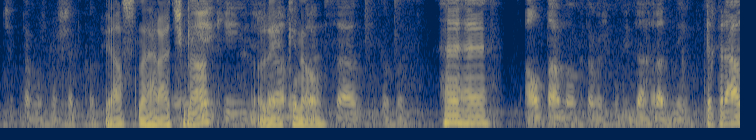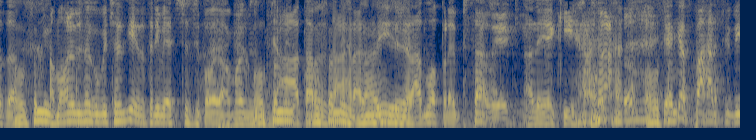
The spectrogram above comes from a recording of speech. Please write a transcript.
Čak tam už máš všetko. Jasné, hračky. No. Lieky, Lieky, no. Hej, hej. Altánok, tam vieš kúpiť záhradný. To je pravda. On sa mi- A mohli by sme kúpiť všetky tieto tri veci, čo si povedal. Mohli by sme On sa kúpiť on sa mi zdá, záhradný, že- žradlo pre psa A lieky. A lieky. sa- Jaká party, ty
